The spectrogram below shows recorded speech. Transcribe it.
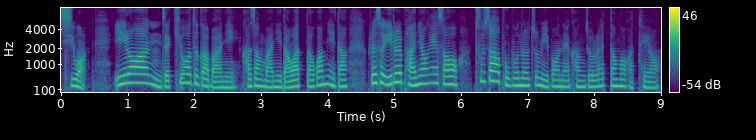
지원 이러한 이제 키워드가 많이 가장 많이 나왔다고 합니다. 그래서 이를 반영해서 투자 부분을 좀 이번에 강조를 했던 것 같아요.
